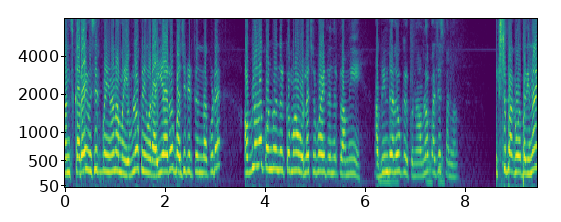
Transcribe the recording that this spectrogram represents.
ஒன்ஸ் கடையை விசிட் பண்ணீங்கன்னா நம்ம எவ்வளோக்கு நீங்க ஒரு ஐயாயிரம் ரூபாய் பட்ஜெட் எடுத்திருந்தா கூட அவ்வளவுதான் கொண்டு வந்திருக்கோமா? ஒரு லட்ச ரூபாய் எடுத்து வந்திருக்கலாமே அப்படின்ற அளவுக்கு இருக்கும். நான் அவ்வளோ பர்ச்சேஸ் பண்ணலாம். நெக்ஸ்ட் பார்க்கும்போது பார்த்தீங்கன்னா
